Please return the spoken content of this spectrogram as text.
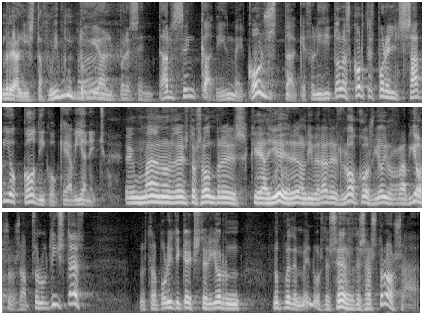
realista furibundo. Y al presentarse en Cádiz me consta que felicitó a las Cortes por el sabio código que habían hecho. En manos de estos hombres que ayer eran liberales locos y hoy rabiosos absolutistas, nuestra política exterior no puede menos de ser desastrosa.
